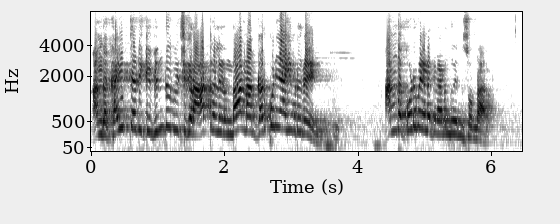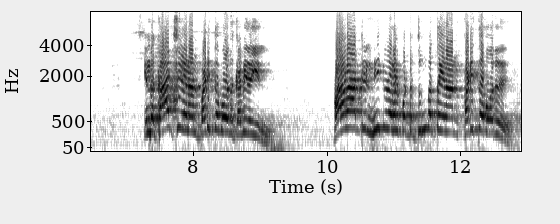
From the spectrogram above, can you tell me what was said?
அந்த கைத்தடிக்கு விந்து வீச்சுகிற ஆற்றல் இருந்தால் நான் கர்ப்பிணியாகி விடுவேன். அந்த கொடுமை எனக்கு நடந்தது என்று சொன்னார். இந்த காட்சியை நான் படித்த போது கவிதையில் வரலாற்றில் நீக்குவகப்பட்ட துன்பத்தை நான் படித்த போது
